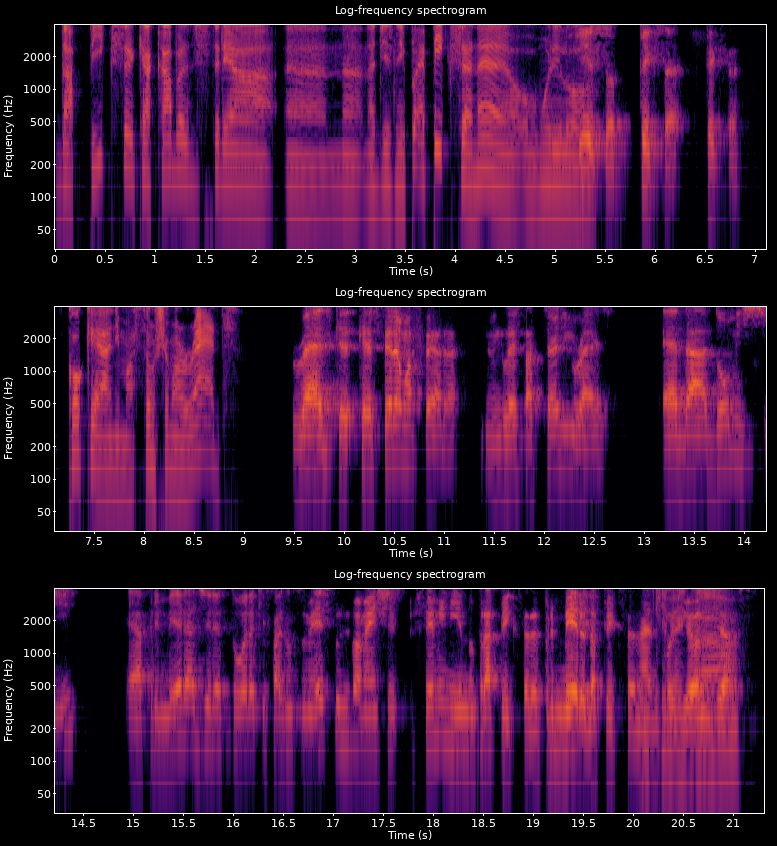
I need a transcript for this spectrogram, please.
da Pixar que acaba de estrear uh, na, na, Disney. É Pixar, né, o Murilo? Isso, Pixar. Pixar. Qual que é a animação? Chama Red? Red, Crescer é uma Fera. No inglês está Turning Red. É da Domi Shi, é a primeira diretora que faz um filme exclusivamente feminino para Pixar. É o primeiro da Pixar, né? Depois legal. de anos e anos.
